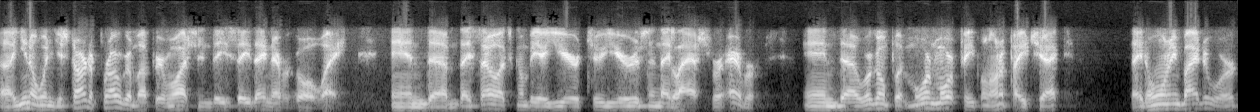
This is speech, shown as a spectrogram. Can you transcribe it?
Uh, you know, when you start a program up here in Washington D.C., they never go away, and um, they say, "Oh, it's going to be a year, two years," and they last forever. And uh, we're going to put more and more people on a paycheck they don't want anybody to work.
